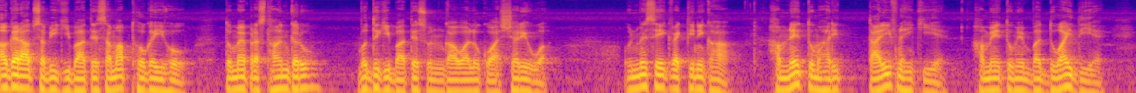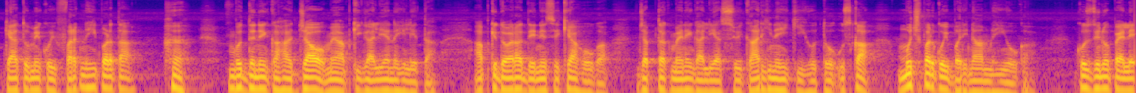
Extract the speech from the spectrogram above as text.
अगर आप सभी की बातें समाप्त हो गई हो तो मैं प्रस्थान करूँ? बुद्ध की बातें सुन गाँव वालों को आश्चर्य हुआ उनमें से एक व्यक्ति ने कहा, हमने तुम्हारी तारीफ़ नहीं की है, हमें तुम्हें बददुआई दी है, क्या तुम्हें कोई फ़र्क नहीं पड़ता बुद्ध ने कहा, जाओ, मैं आपकी गालियाँ नहीं लेता आपके द्वारा देने से क्या होगा? जब तक मैंने गालियाँ स्वीकार ही नहीं की हो तो उसका मुझ पर कोई परिणाम नहीं होगा। कुछ दिनों पहले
